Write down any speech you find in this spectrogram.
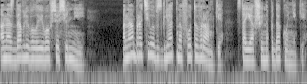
она сдавливала его все сильней. Она обратила взгляд на фото в рамке, стоявшей на подоконнике.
